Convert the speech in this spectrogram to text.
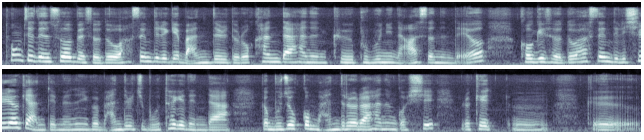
통제된 수업에서도 학생들에게 만들도록 한다 하는 그 부분이 나왔었는데요. 거기서도 학생들이 실력이 안 되면 이걸 만들지 못하게 된다. 그러니까 무조건 만들어라 하는 것이 이렇게 음, 그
